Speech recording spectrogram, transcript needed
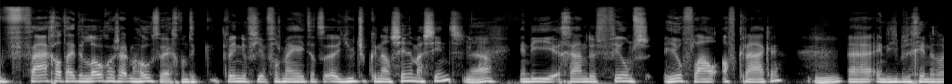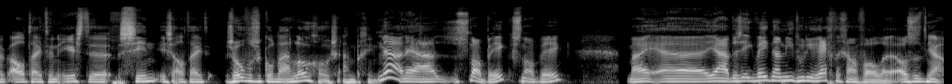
vaag altijd de logo's uit mijn hoofd weg. Want ik, ik weet niet of je, volgens mij heet dat eh, YouTube-kanaal Cinema Sins. Ja. En die gaan dus films heel flauw afkraken. Mhm. Eh, en die beginnen dan ook altijd, hun eerste zin is altijd zoveel seconden aan logo's aan het begin. Ja, nou ja, snap ik, snap ik. Maar eh, ja, dus ik weet nou niet hoe die rechten gaan vallen. Als het, Ja.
